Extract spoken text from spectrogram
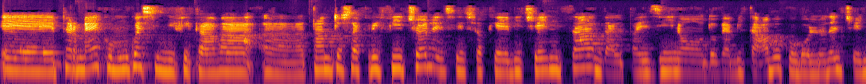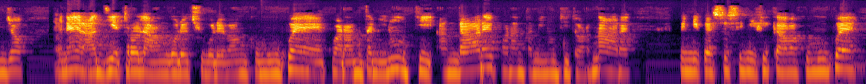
E per me comunque significava uh, tanto sacrificio, nel senso che Vicenza, dal paesino dove abitavo, Cogollo del Cengio, non era dietro l'angolo, ci volevano comunque 40 minuti andare, 40 minuti tornare. Quindi questo significava comunque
